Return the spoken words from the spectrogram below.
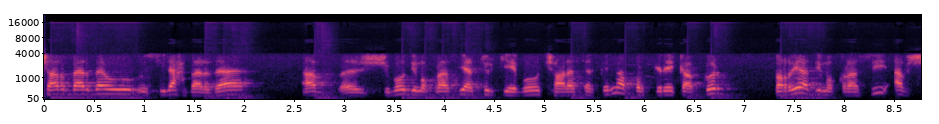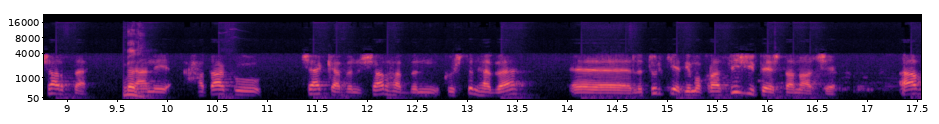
şer berde u silah berde, اف شبو ديمقراطية تركيا بو شارة سركنا بركريكا كرد بريا ديمقراطي اف شرطة يعني حتاكو شاكا بن شرها بن كشتن هبا أه لتركيا ديمقراطي جي بيش تناشي اف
